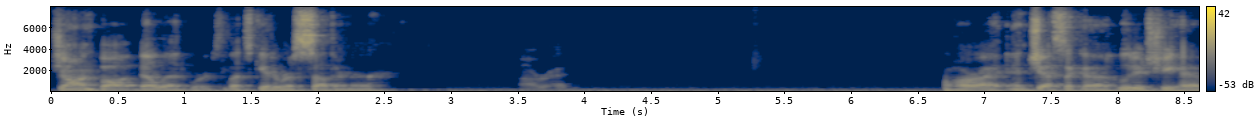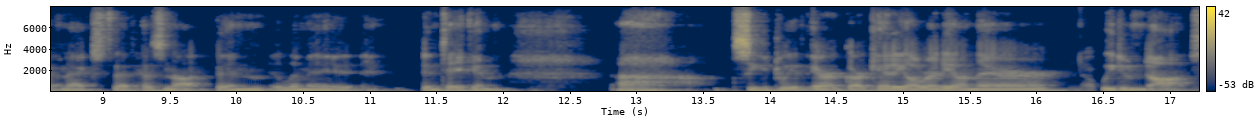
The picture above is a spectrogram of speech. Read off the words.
John Ba- Bell Edwards. Let's get her a Southerner. All right. All right. And Jessica, who did she have next that has not been eliminated, been taken? Uh, let's see. Do we have Eric Garcetti already on there? Nope. We do not.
